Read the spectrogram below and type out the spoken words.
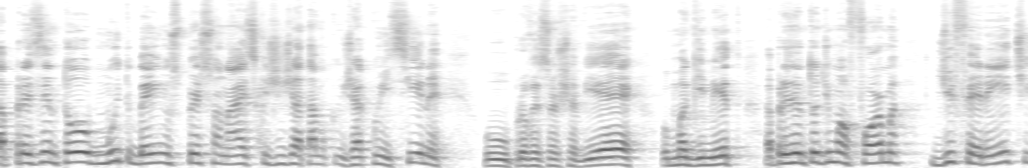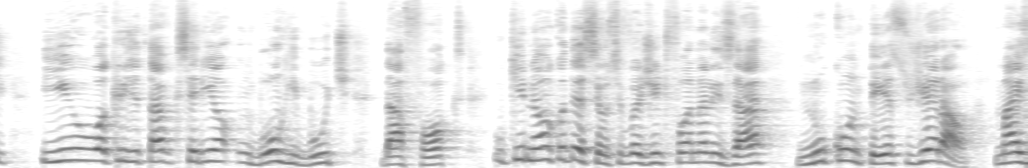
apresentou muito bem os personagens que a gente já, tava, já conhecia, né? O Professor Xavier, o Magneto, apresentou de uma forma diferente e eu acreditava que seria um bom reboot da Fox, o que não aconteceu se a gente for analisar no contexto geral. Mas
